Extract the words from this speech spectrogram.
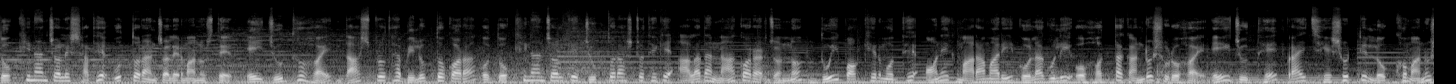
দক্ষিণাঞ্চলের সাথে উত্তরাঞ্চলের মানুষদের। এই যুদ্ধ হয় দাস প্রথা বিলুপ্ত করা ও দক্ষিণাঞ্চলকে যুক্তরাষ্ট্র থেকে আলাদা না করার জন্য দুই পক্ষের মধ্যে অনেক মারামারি, গোলাগুলি ও হত্যাকাণ্ড শুরু হয়। এই যুদ্ধে প্রায় ছেষট্টি লক্ষ মানুষ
